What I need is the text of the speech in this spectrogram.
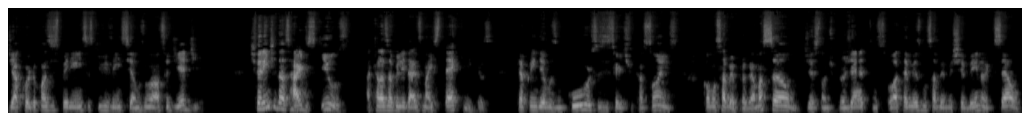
de acordo com as experiências que vivenciamos no nosso dia a dia. Diferente das hard skills, aquelas habilidades mais técnicas que aprendemos em cursos e certificações, como saber programação, gestão de projetos ou até mesmo saber mexer bem no Excel,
